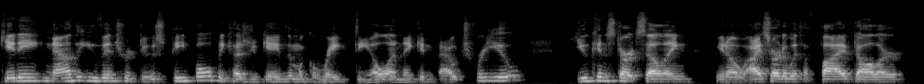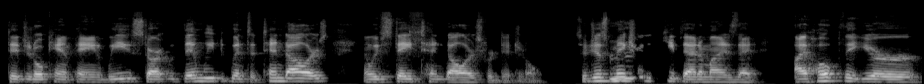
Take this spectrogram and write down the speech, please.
getting now that you've introduced people because you gave them a great deal and they can vouch for you, you can start selling. You know, I started with a $5 digital campaign. We start then we went to $10 and we've stayed $10 for digital. So just make Mhm. sure to keep that in mind is that I hope that you're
